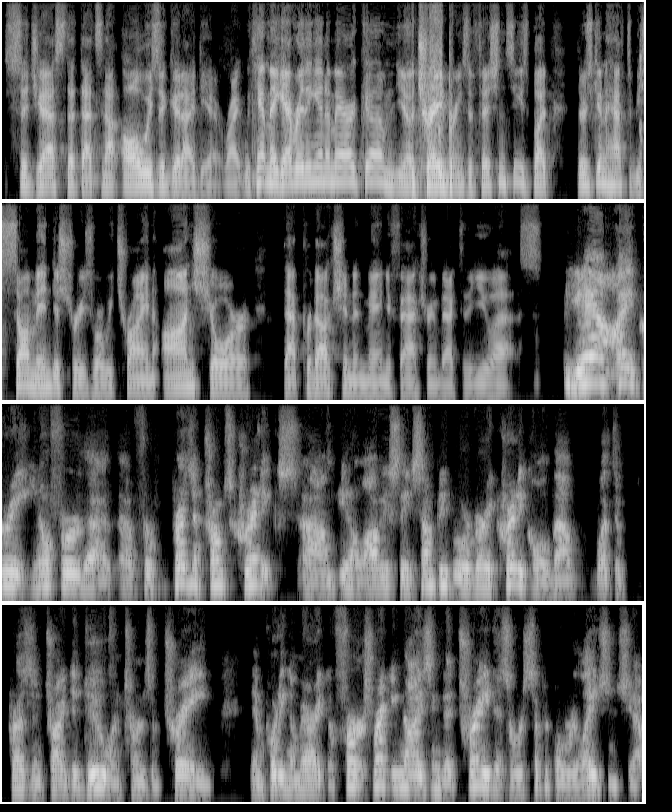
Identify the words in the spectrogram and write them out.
suggest that that's not always a good idea, right? We can't make everything in America. You know, trade brings efficiencies, but there's going to have to be some industries where we try and onshore that production and manufacturing back to the U.S. Yeah, I agree. You know, for the uh, for President Trump's critics, um, you know, obviously some people were very critical about what the president tried to do in terms of trade and putting America first, recognizing that trade is a reciprocal relationship.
